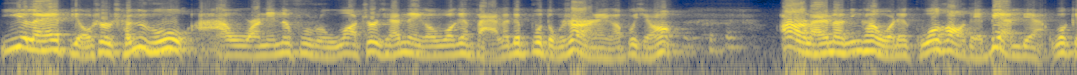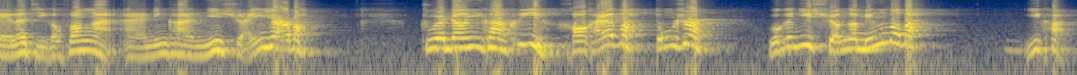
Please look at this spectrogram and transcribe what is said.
一来表示臣服啊，我是您的附属国，之前那个我给宰了的不懂事儿那个不行；二来呢，您看我这国号得变变，我给了几个方案，哎，您看您选一下吧。朱元璋一看，嘿，好孩子，懂事，我给你选个名字吧。一看，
